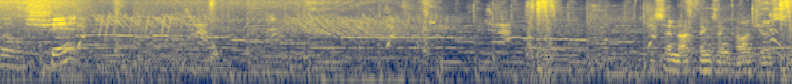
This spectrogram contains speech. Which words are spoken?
little shit. I knock things unconscious.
